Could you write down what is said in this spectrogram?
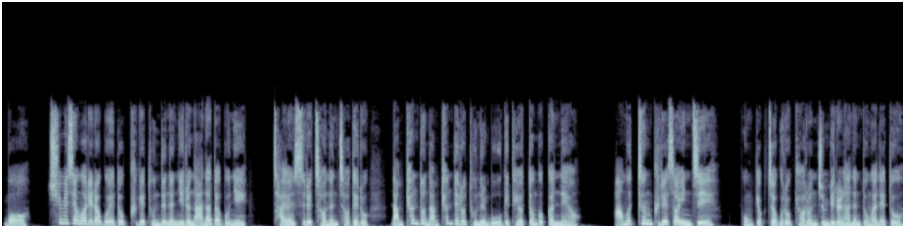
뭐 취미 생활이라고 해도 크게 돈 드는 일은 안 하다 보니 자연스레 저는 저대로 남편도 남편대로 돈을 모으게 되었던 것 같네요. 아무튼 그래서인지 본격적으로 결혼 준비를 하는 동안에도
